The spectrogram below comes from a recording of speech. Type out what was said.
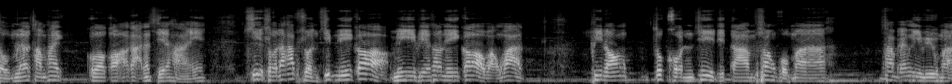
สมแล้วทำให้ตัวกองอากาศนั้นเสียหายคลิปส่วนนะครับส่วนคลิปนี้ก็มีเพียงเท่านี้ก็หวังว่าพี่น้องทุกคนที่ติดตามช่องผมมาทำแบงค์รีวิวมา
